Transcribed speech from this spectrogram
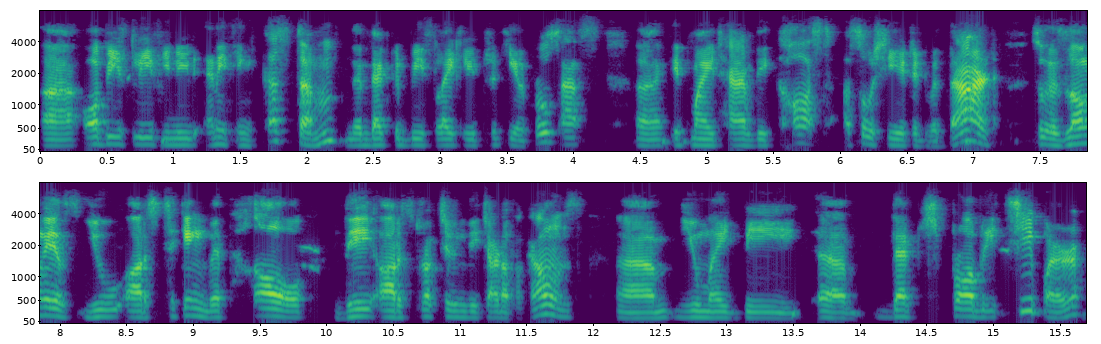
Uh, obviously, if you need anything custom, then that could be slightly trickier process. Uh, it might have the cost associated with that. So as long as you are sticking with how they are structuring the chart of accounts, um, you might be uh, that's probably cheaper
